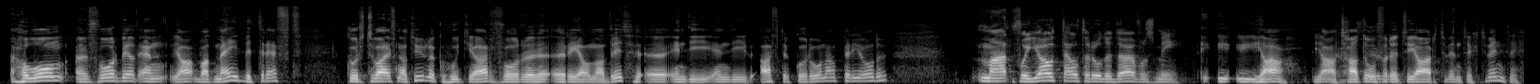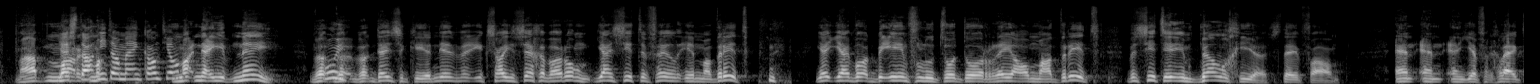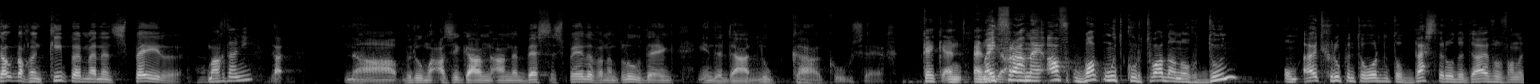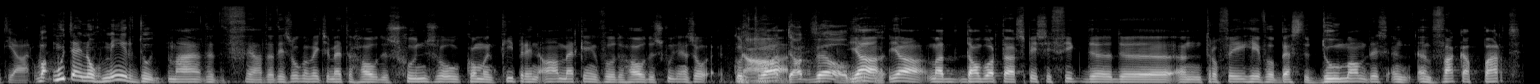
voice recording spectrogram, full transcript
Gewoon een voorbeeld. En ja, wat mij betreft, Courtois heeft natuurlijk een goed jaar voor eh, Real Madrid eh, in die, in die after-corona-periode. Maar Voor jou telt de Rode Duivels mee. ja, ja, het gaat over het jaar 2020. Maar Jij staat niet aan mijn kant, Jan? Maar nee, nee. We- Oei. we- we- deze keer, nee, ik zal je zeggen waarom. Jij zit te veel in Madrid. jij, jij wordt beïnvloed door, door Real Madrid. We zitten in België, Stefan. En, en, en je vergelijkt ook nog een keeper met een speler. Mag dat niet? Nou, bedoel maar, als ik aan, aan de beste speler van een ploeg denk, inderdaad Lukaku zeg. Kijk, en, en Maar ik vraag mij af, wat moet Courtois dan nog doen om uitgeroepen te worden tot beste Rode Duivel van het jaar? Wat moet hij nog meer doen? Maar dat, ja, dat is ook een beetje met de houden schoen. Zo komt een keeper in aanmerking voor de houden schoen en zo. Courtois, Nou, dat wel. Ja, ja, maar dan wordt daar specifiek de, de, een trofee gegeven voor beste doelman. Dus een, een vak apart.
